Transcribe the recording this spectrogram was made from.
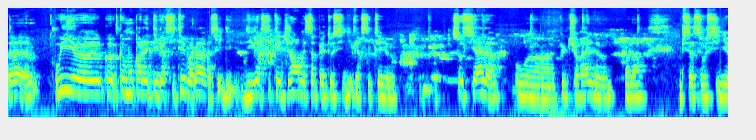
euh, oui, euh, comme on parlait de diversité, voilà, c'est diversité de genre, mais ça peut être aussi diversité euh, sociale ou culturelle, voilà. Ça, c'est aussi,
